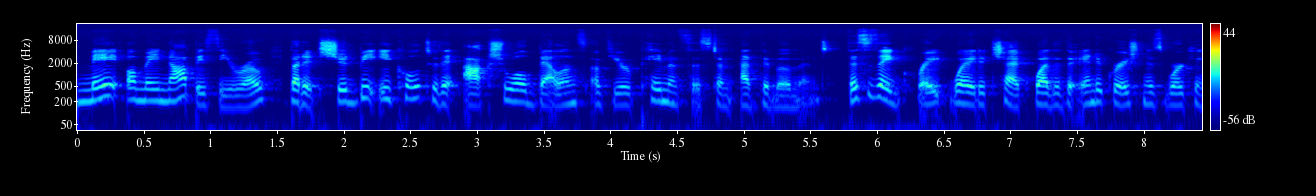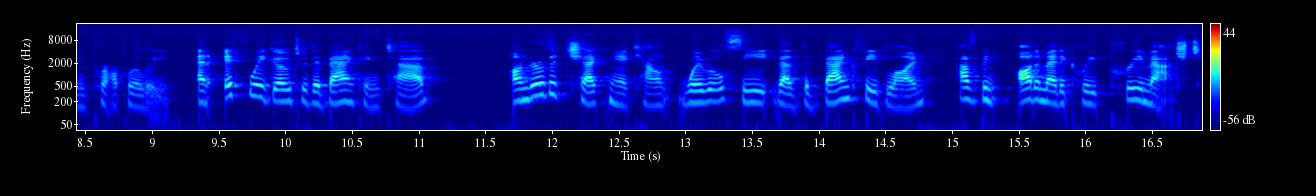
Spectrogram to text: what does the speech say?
may or may not be zero, but it should be equal to the actual balance of your payment system at the moment. This is a great way to check whether the integration is working properly. And if we go to the Banking tab, under the checking account, we will see that the bank feed line has been automatically pre-matched.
